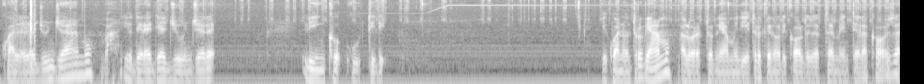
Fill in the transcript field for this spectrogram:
Quale lo aggiungiamo? ma io direi di aggiungere link utili. E qua non troviamo. Allora torniamo indietro che non ricordo esattamente la cosa.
